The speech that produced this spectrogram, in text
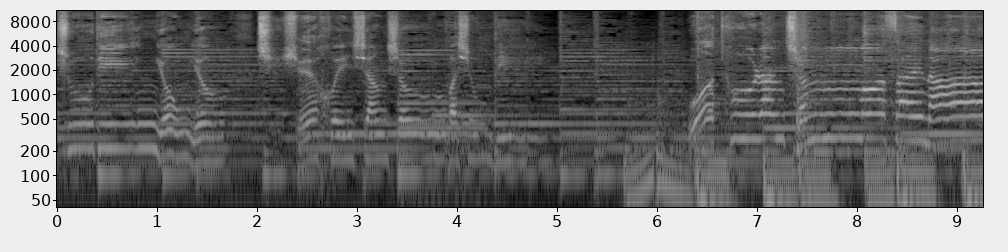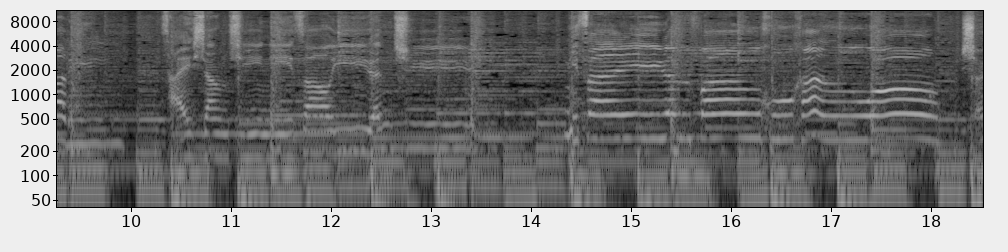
注定拥有，去学会享受吧，兄弟。我突然沉默在哪里？才想起你早已远去，你在远方呼喊我，声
